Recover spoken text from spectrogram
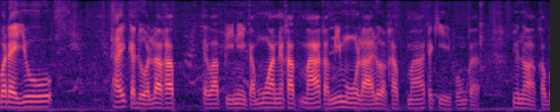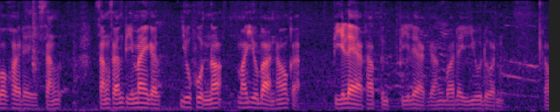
บ่ได้อยู่ไทยกระโดดแล้วครับ แต่ว่าปีนี้ก็ม่วนนะครับม้ากับมีมูหลายโลดครับม้าตะกี้ผมก็อยู่นอกก็บ่ค่อยได้สังสังสรรค์ปีใหม่ก็อยู่พุ่นเนาะมาอยู่บ้านเฮาก็ปีแรกครับเป็นปีแรกยังบ่ได้อยู่โดน ก็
